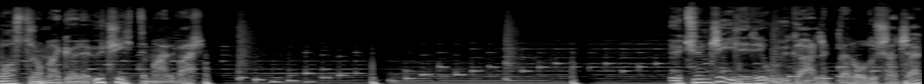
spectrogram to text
Bostrom'a göre 3 ihtimal var. Üçüncü ileri uygarlıklar oluşacak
